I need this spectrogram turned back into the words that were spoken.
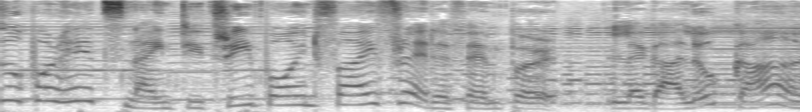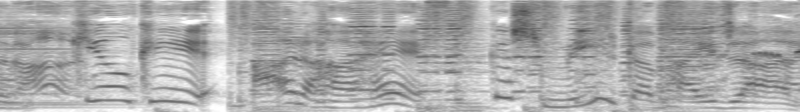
सुपर हिट्स 93.5 रेड एफएम पर। लगा लो कान, क्योंकि आ रहा है कश्मीर का भाईजान।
